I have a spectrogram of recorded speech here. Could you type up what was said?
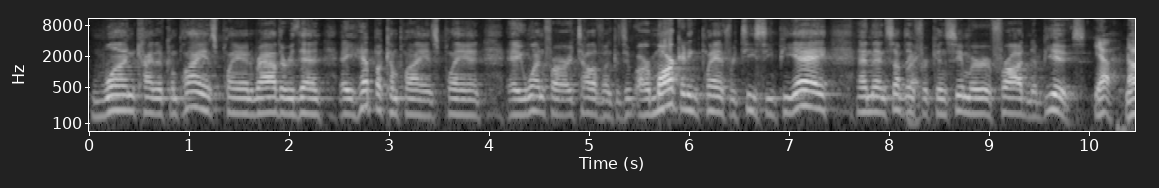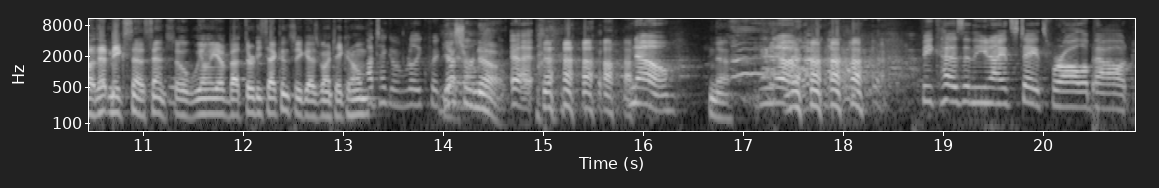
one kind of compliance plan rather than a HIPAA compliance plan, a one for our telephone, consumer, our marketing plan for TCPA, and then something for consumer fraud and abuse. Yeah, no, that makes uh, sense. So we only have about 30 seconds, so you guys want to take it home? I'll take a really quick. Yes or no? Uh, no. No. No. because in the United States, we're all about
